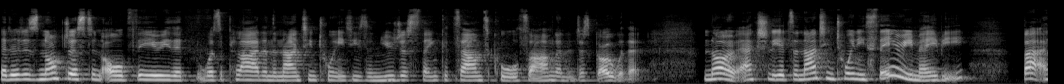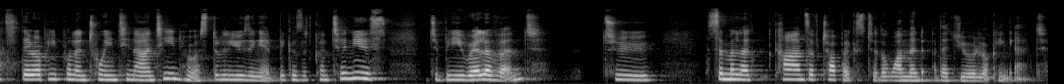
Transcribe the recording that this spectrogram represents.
That it is not just an old theory that was applied in the 1920s and you just think it sounds cool, so I'm going to just go with it. No, actually, it's a 1920s theory, maybe, but there are people in 2019 who are still using it because it continues to be relevant to similar kinds of topics to the one that, that you're looking at.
